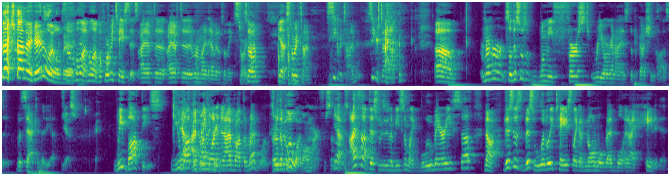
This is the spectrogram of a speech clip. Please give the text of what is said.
That kind of hit a little bit. So hold on, hold on. Before we taste this, I have to I have to remind Evan of something. Story so, time? Yeah, story time. Secret time. Secret time. Um, remember? So this was when we first reorganized the percussion closet with Zach and Lydia. yes. We bought these. You Yeah, bought the I bought green the one, green and. I bought the red one or the blue one. Walmart for some Yeah, reason. I thought this was gonna be some like blueberry stuff. No, this is this literally tastes like a normal Red Bull, and I hated it.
